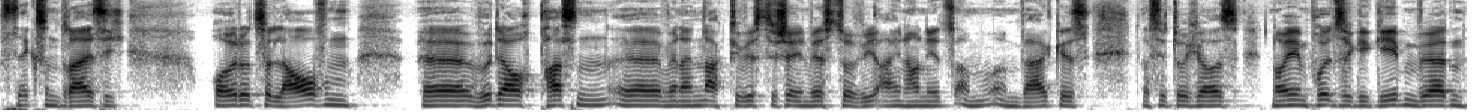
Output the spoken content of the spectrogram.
36 Euro zu laufen, äh, würde auch passen, äh, wenn ein aktivistischer Investor wie Einhorn jetzt am, am, Werk ist, dass hier durchaus neue Impulse gegeben werden.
